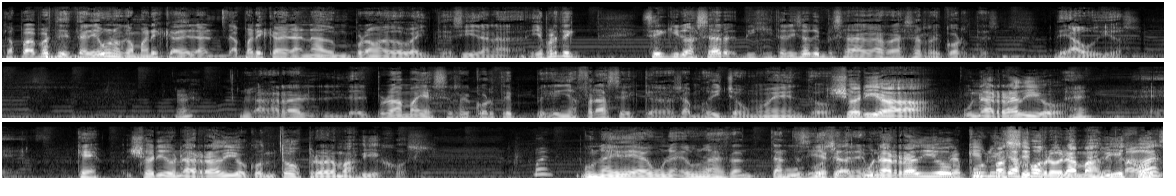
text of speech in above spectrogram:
Que Aparte estaría bueno que aparezca de la, aparezca de la nada un programa de 220, así de la nada. Y aparte, sé que quiero hacer, digitalizar y empezar a agarrar- a hacer recortes de audios. ¿Eh? Agarrar el, el programa y hacer recortes, pequeñas frases que hayamos dicho en algún momento. Yo haría una radio. ¿Eh? ¿Qué? Yo haría una radio con todos programas viejos. Una idea, una, una tan- tantas O ideas sea, que tenemos. una radio que pase Hosting, programas viejos.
